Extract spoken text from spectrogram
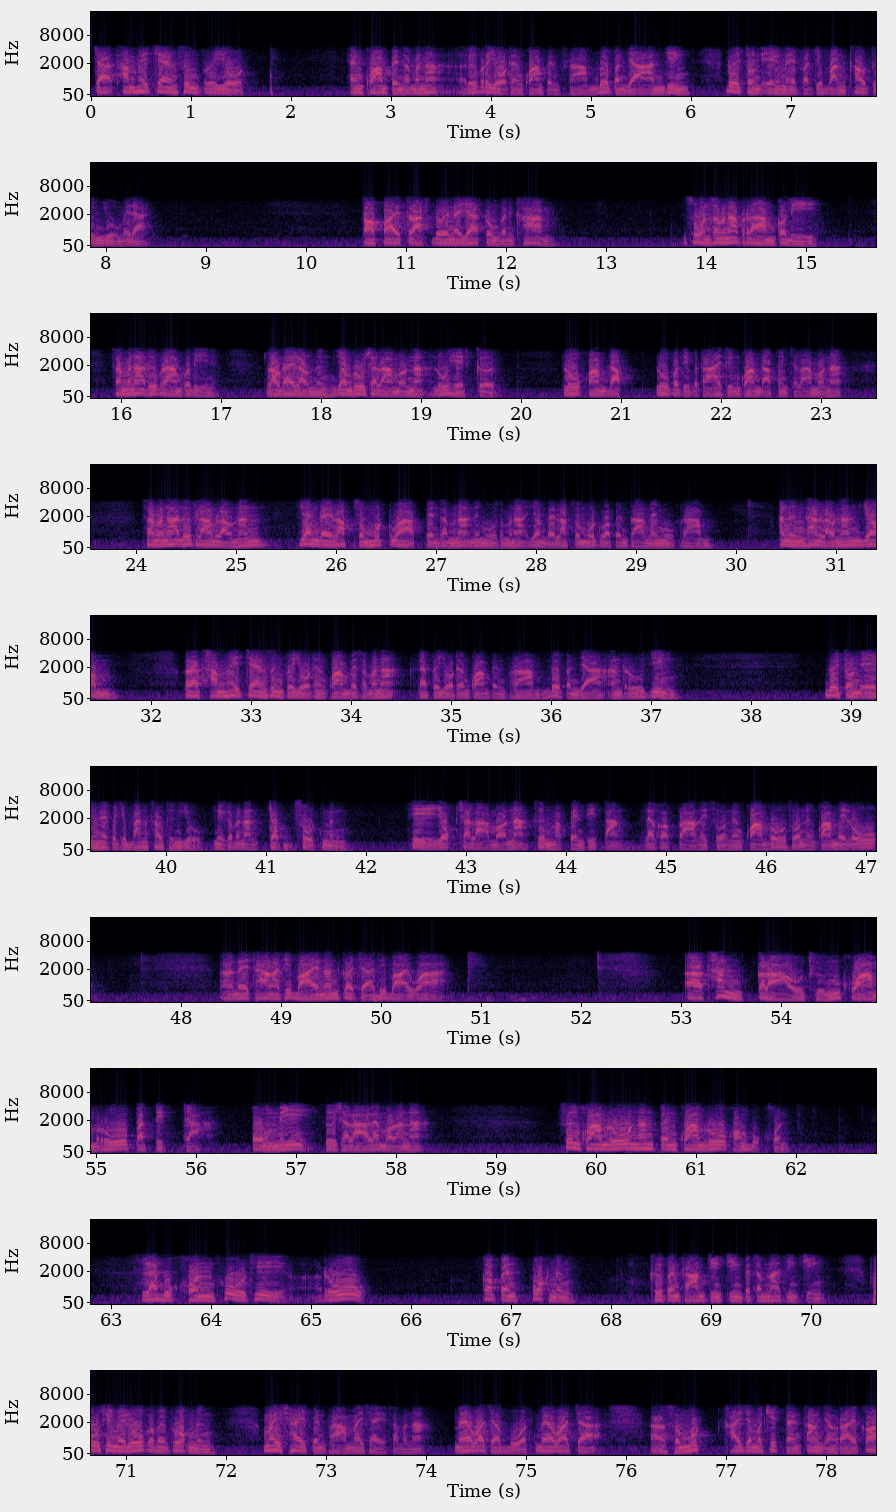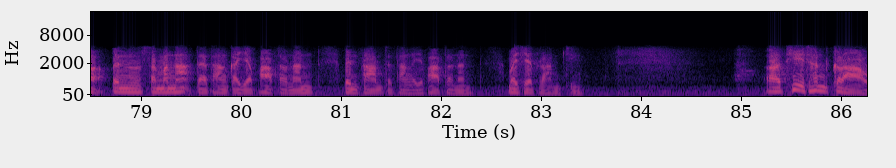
จะทำให้แจ้งซึ่งประโยชน์ แห่งความเป็นธรรมณะ หรือประโยชน์แห่งความเป็นพรามด้วยปัญญาอันยิ่ง ด้วยตนเองในปัจจุบันเข้าถึงอยู่ไม่ได้ ต่อไปตรัสโดยนัยยะตรงกันข้าม ส่วนสมณะพราหมณ์ก็ดี สมณะหรือพราหมณ์ก็ดีเนี่ยเราได้เราหนึ่ง ย่อมรู้ชรามรณะ รู้เหตุเกิด รู้ความดับ รู้ปฏิปทาให้ถึงความดับแห่งชรามรณะ สมณะหรือพราหมณ์เหล่านั้น ย่อมได้รับสมมุติว่าเป็นสมณะในหมู่สมณะย่อมได้รับสมมุติว่าเป็นพราหมณ์ในหมู่พราหมณ์อันหนึ่งท่านเหล่านั้นย่อมกระทำให้แจ้งซึ่งประโยชน์แห่งความเป็นสมณะ และประโยชน์แห่งความเป็นพราหมณ์ด้วยปัญญาอันรู้ยิ่ง ด้วยตนเองในปัจจุบันเข้าถึงอยู่ นี่ก็เป็นอันจบสูตรหนึ่งที่ยกชลามรณะขึ้นมาเป็นที่ตั้ง แล้วก็กล่าวในส่วนแห่งความรู้ส่วนแห่งความไม่รู้ในทางอธิบายนั้นก็จะอธิบายว่า ท่านกล่าวถึงความรู้ปฏิจจะองค์นี้คือชราและมรณะ ซึ่งความรู้นั้นเป็นความรู้ของบุคคล และบุคคลผู้ที่รู้ก็เป็นพวกหนึ่ง คือเป็นพรามจริง ๆ เป็นตำนาจริง ๆ ผู้ที่ไม่รู้ก็เป็นพวกหนึ่ง ไม่ใช่เป็นพรามไม่ใช่สมณะ แม้ว่าจะบวชแม้ว่าจะสมมติใครจะมาคิดแต่งตั้งอย่างไร ก็เป็นสมณะแต่ทางกายภาพเท่านั้น เป็นพรามแต่ทางกายภาพเท่านั้น ไม่ใช่พรามจริงที่ท่านกล่าว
